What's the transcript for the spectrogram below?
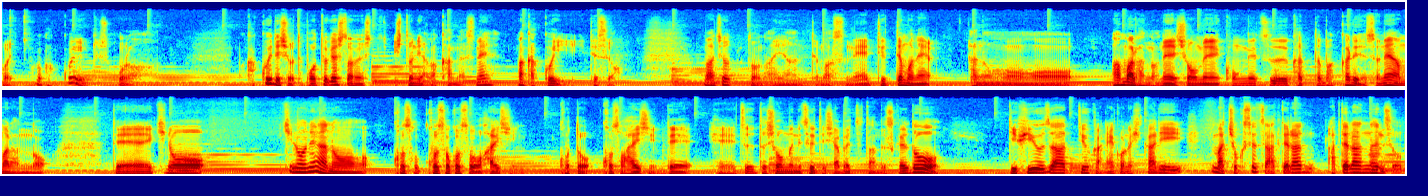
はい。これかっこいいでしょほら。かっこいいでしょって、ポッドキャストの人にはわかんないですね。まあ、かっこいいですよ。まあ、ちょっと悩んでますねって言ってもね、あのーアマランのね、照明、今月買ったばっかりですよね、アマランの。で、昨日、昨日ね、あの、こそこそこそ配信ことこそ配信で、えー、ずっと照明について喋ってたんですけれど、ディフューザーっていうかね、この光、今直接当てら当てらんないんですよ。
